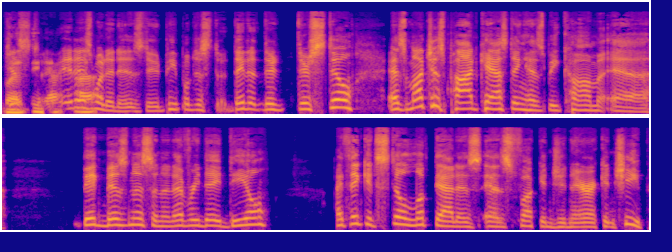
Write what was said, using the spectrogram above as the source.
But, Just yeah, it is uh, what it is, dude. People just they they're they're still as much as podcasting has become a big business and an everyday deal. I think it's still looked at as as fucking generic and cheap,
